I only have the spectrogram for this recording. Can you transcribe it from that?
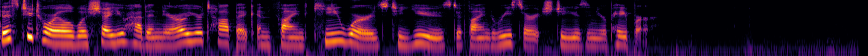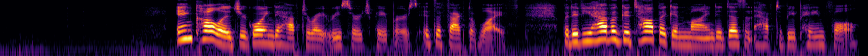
This tutorial will show you how to narrow your topic and find key words to use to find research to use in your paper. In college, you're going to have to write research papers. It's a fact of life. But if you have a good topic in mind, it doesn't have to be painful.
